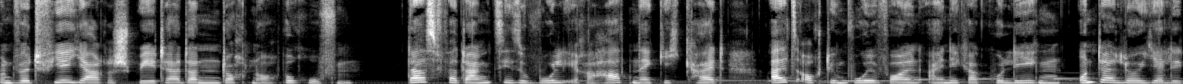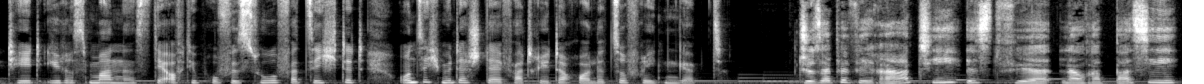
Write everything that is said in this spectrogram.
und wird vier Jahre später dann doch noch berufen. Das verdankt sie sowohl ihrer Hartnäckigkeit als auch dem Wohlwollen einiger Kollegen und der Loyalität ihres Mannes, der auf die Professur verzichtet und sich mit der Stellvertreterrolle zufrieden gibt. Giuseppe Verati ist für Laura Bassi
